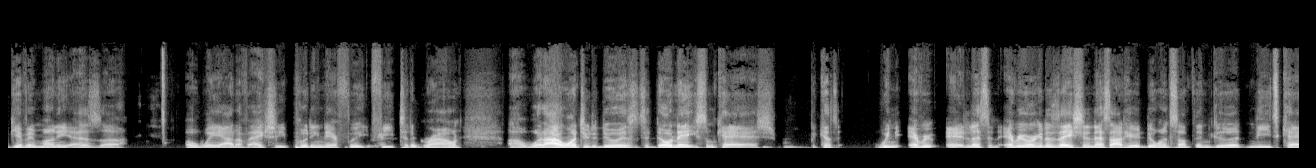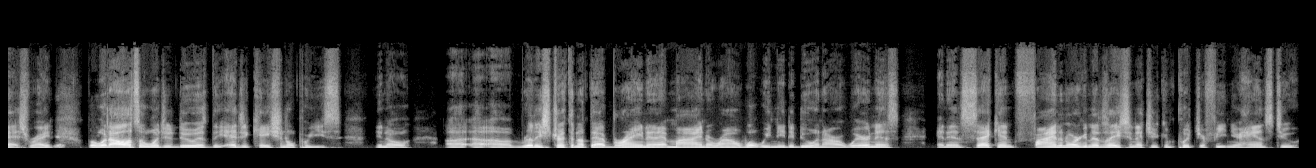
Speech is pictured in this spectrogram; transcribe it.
giving money as a a way out of actually putting their feet, feet to the ground. Uh, what I want you to do is to donate some cash because we every eh, listen every organization that's out here doing something good needs cash right yeah. but what i also want you to do is the educational piece you know uh, uh, uh, really strengthen up that brain and that mind around what we need to do in our awareness and then second find an organization that you can put your feet in your hands to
